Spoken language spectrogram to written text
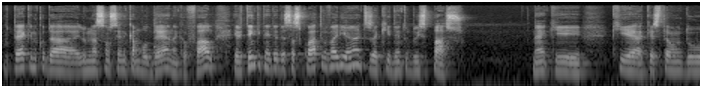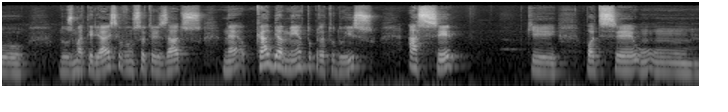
O técnico da iluminação cênica moderna, que eu falo, ele tem que entender dessas quatro variantes aqui dentro do espaço. Né? Que, que é a questão do, dos materiais que vão ser utilizados, né? o cabeamento para tudo isso, AC, que pode ser um, um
